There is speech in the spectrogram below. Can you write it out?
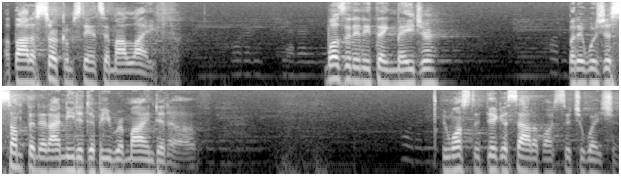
about a circumstance in my life. Wasn't anything major, but it was just something that I needed to be reminded of. He wants to dig us out of our situation.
